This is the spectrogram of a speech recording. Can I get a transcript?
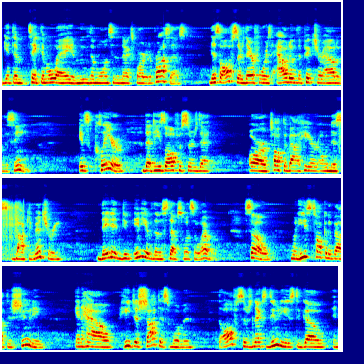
get them, take them away, and move them on to the next part of the process. This officer, therefore, is out of the picture, out of the scene. It's clear that these officers that are talked about here on this documentary, they didn't do any of those steps whatsoever. So when he's talking about this shooting and how he just shot this woman, the officer's next duty is to go and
